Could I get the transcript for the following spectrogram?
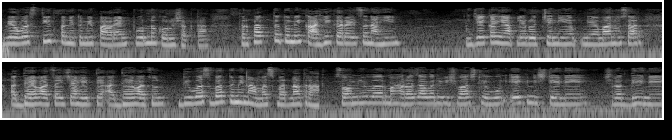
व्यवस्थितपणे तुम्ही पारायण पूर्ण करू शकता. तर फक्त तुम्ही काही करायचं नाही जे काही आपले रोजचे नियम नियमानुसार अध्याय वाचायचे आहेत ते अध्याय वाचून दिवसभर तुम्ही नामस्मरणात राहा. स्वामीवर महाराजावर विश्वास ठेवून एक निष्ठेने श्रद्धेने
